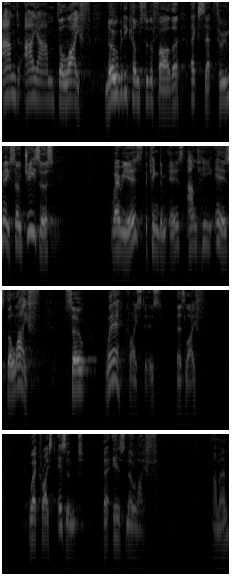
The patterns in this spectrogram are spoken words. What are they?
and I am the life. Nobody comes to the Father except through me. So Jesus, where he is, the kingdom is, and he is the life. So where Christ is, there's life. Where Christ isn't, there is no life. Amen.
